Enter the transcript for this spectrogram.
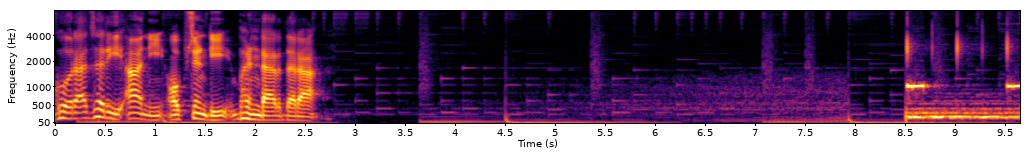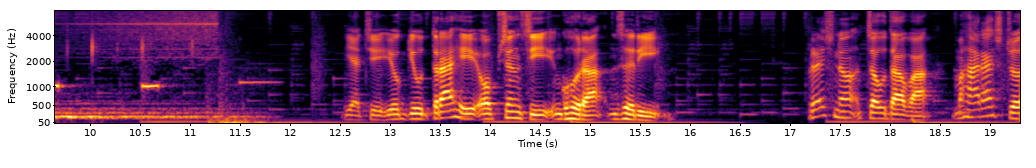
Ghorazari आणि ऑप्शन डी भंडारदरा. याचे योग्य उत्तर आहे ऑप्शन सी घोरा झरी प्रश्न चौदावा. महाराष्ट्र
